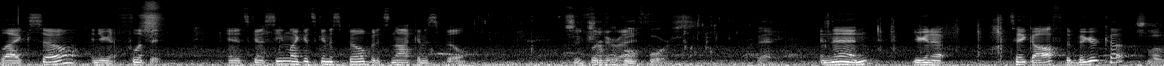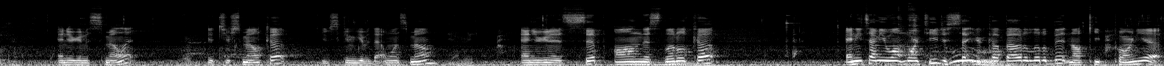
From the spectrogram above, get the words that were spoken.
like so, and you're gonna flip it. And it's gonna seem like it's gonna spill, but it's not gonna spill. Centrifugal right. force. Bang. And then you're gonna take off the bigger cup Slowly. and you're gonna smell it. It's your smell cup. You're just gonna give it that one smell, Yummy. and you're gonna sip on this little cup. Anytime you want more tea, just set your cup out a little bit, and I'll keep pouring you up.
